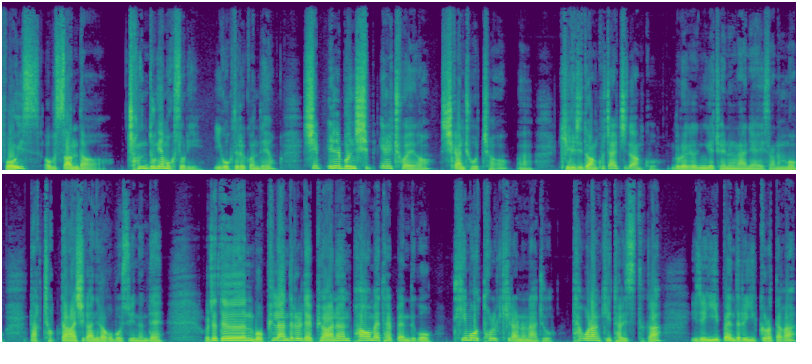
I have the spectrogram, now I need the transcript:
Voice of Thunder. 천둥의 목소리 이 곡 들을 건데요. 11분 11초예요. 시간 좋죠. 어? 길지도 않고 짧지도 않고 노래가 긴 게 죄는 아니야에서는 뭐 딱 적당한 시간이라고 볼 수 있는데 어쨌든 뭐 핀란드를 대표하는 파워메탈 밴드고 티모 톨키라는 아주 탁월한 기타리스트가 이제 이 밴드를 이끌었다가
